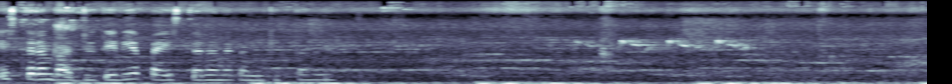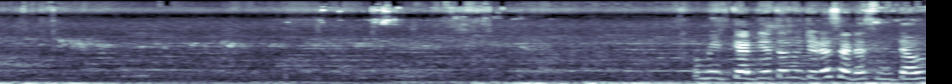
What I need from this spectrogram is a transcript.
ਇਸ ਤਰ੍ਹਾਂ ਬਾਜੂ ਤੇ ਵੀ ਆਪਾਂ ਇਸ ਤਰ੍ਹਾਂ ਦਾ ਕੰਮ ਕੀਤਾ ਹੋਇਆ। ਉਮੀਦ ਕਰਦੀ ਹਾਂ ਤੁਹਾਨੂੰ ਜਿਹੜਾ ਸਾਡਾ ਸੂਟ ਆ ਉਹ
